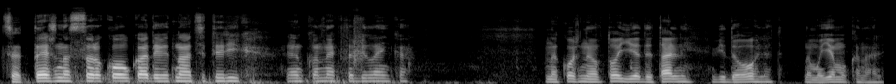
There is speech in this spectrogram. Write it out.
Це теж у нас сороковка, 19 рік N-Connect біленька. На кожне авто є детальний відеоогляд на моєму каналі.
